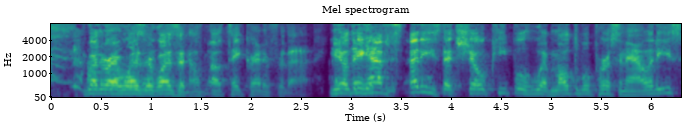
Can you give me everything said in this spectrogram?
Whether I probably was or wasn't, I'll, I'll take credit for that. You know, they have studies that show people who have multiple personalities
